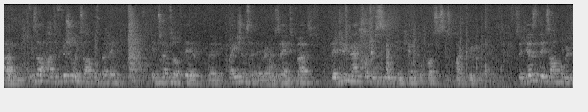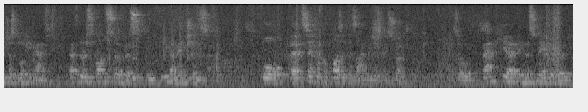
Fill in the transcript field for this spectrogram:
Um, these are artificial examples, but they, in terms of their, the equations that they represent, but they do match what we see in chemical processes quite frequently. So here's the example we were just looking at. That's the response surface in three dimensions for that central composite design we just constructed. So back here in this neighborhood,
